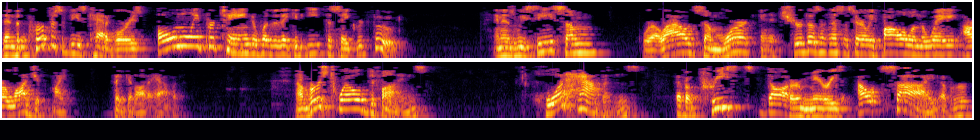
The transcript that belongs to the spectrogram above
Then the purpose of these categories only pertained to whether they could eat the sacred food. And as we see, some were allowed, some weren't, and it sure doesn't necessarily follow in the way our logic might think it ought to happen. Now, verse 12 defines what happens if a priest's daughter marries outside of her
